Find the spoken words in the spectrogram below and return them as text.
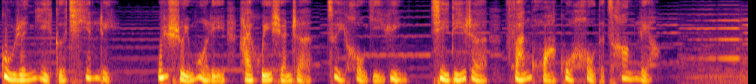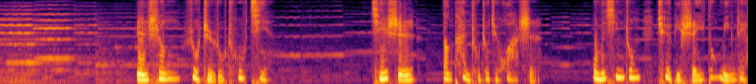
故人已隔千里。唯水墨里还回旋着最后一韵，洗涤着繁华过后的苍凉。人生若只如初见，其实当探出这句话时，我们心中却比谁都明了，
